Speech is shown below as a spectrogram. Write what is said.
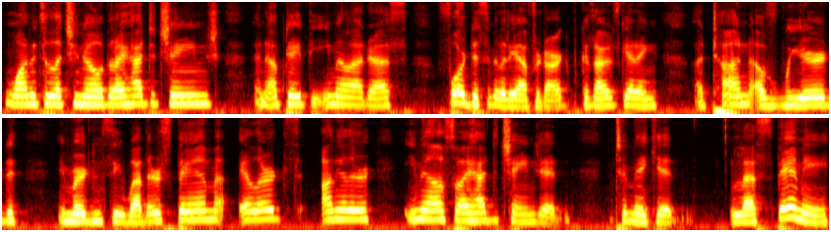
wanted to let you know that I had to change and update the email address for Disability After Dark because I was getting a ton of weird emergency weather spam alerts on the other email, so I had to change it to make it less spammy.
